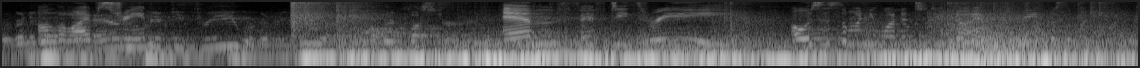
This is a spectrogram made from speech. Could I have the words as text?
We're gonna on go the for live stream. M53, we're gonna do a Hubble cluster. M53. Oh, is this the one you wanted to do? No, M3 was the one you wanted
